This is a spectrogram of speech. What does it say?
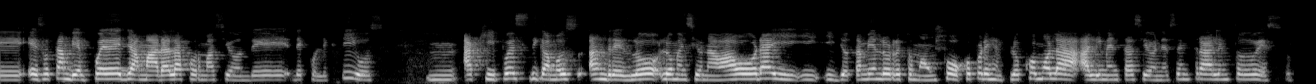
eh, eso también puede llamar a la formación de, colectivos. Mm, aquí, pues, digamos, Andrés lo, lo mencionaba ahora y, yo también lo retomaba un poco, por ejemplo, como la alimentación es central en todo esto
